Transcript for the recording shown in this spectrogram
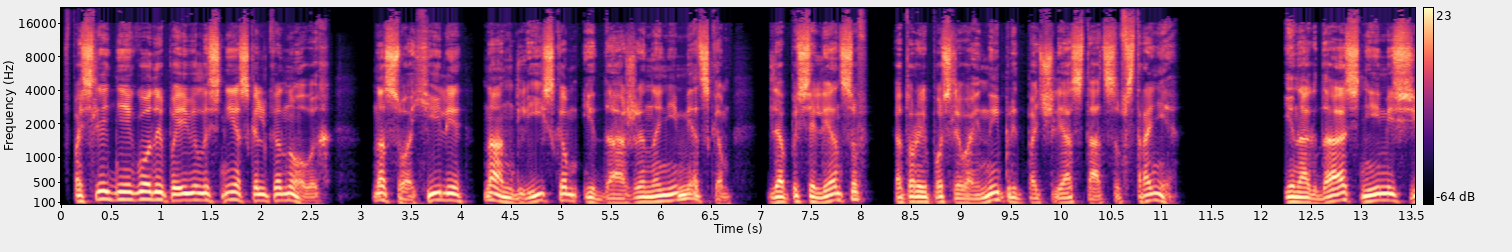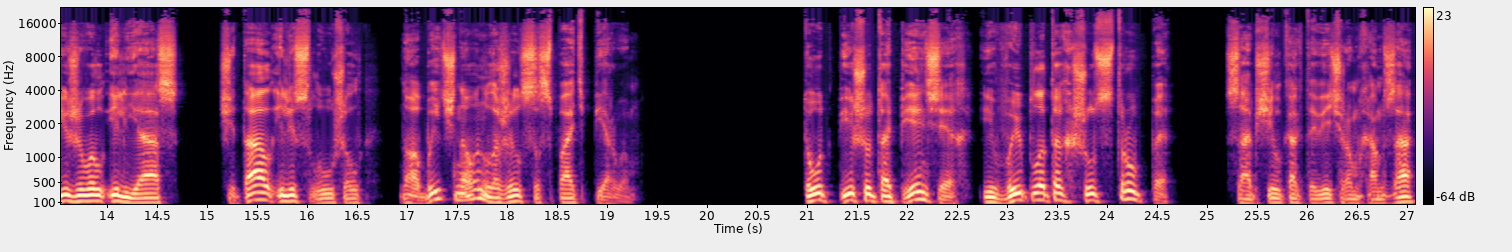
В последние годы появилось несколько новых – на суахили, на английском и даже на немецком для поселенцев, которые после войны предпочли остаться в стране. Иногда с ними сиживал Ильяс, читал или слушал, но обычно он ложился спать первым. «Тут пишут о пенсиях и выплатах Шуструппе», сообщил как-то вечером Хамза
